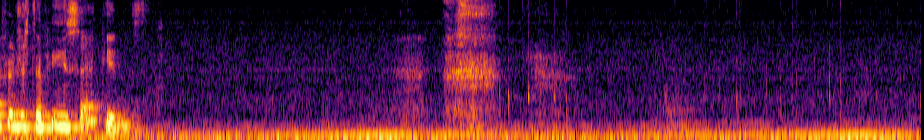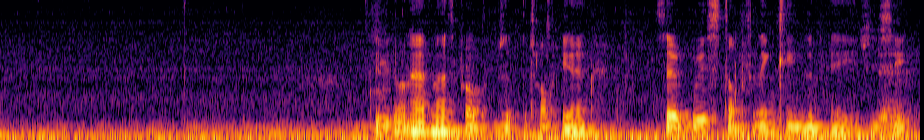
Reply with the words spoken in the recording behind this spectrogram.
for just a few seconds. So we don't have math problems at the top here. So we stopped linking the page, you see?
